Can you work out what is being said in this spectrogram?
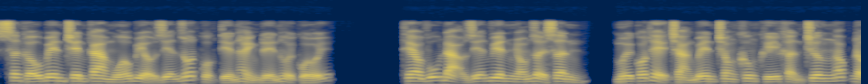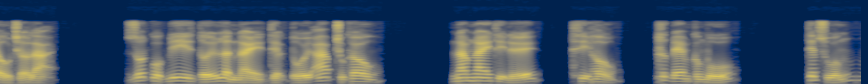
sân khấu bên trên ca múa biểu diễn rốt cuộc tiến hành đến hồi cuối. Theo vũ đạo diễn viên nhóm rời sân, mới có thể tràng bên trong không khí khẩn trương ngóc đầu trở lại. Rốt cuộc đi tới lần này tiệc tối áp trục khâu năm nay thị đế, thị hậu, thức đem công bố. Tiếp xuống,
